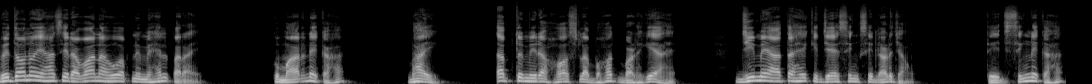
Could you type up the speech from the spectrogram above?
वे दोनों यहाँ से रवाना हो अपने महल पर आए। कुमार ने कहा, भाई, अब तो मेरा हौसला बहुत बढ़ गया है। जी में आता है कि जयसिंह से लड़ जाऊँ। तेज सिंह ने कहा,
